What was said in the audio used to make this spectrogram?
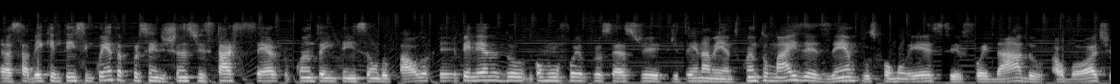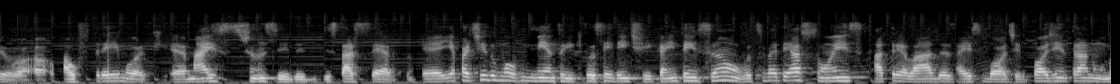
é, saber que ele tem 50% de chance de estar certo quanto à intenção do Paulo, dependendo do como foi o processo de, de treinamento. Quanto mais exemplos como esse foi dado ao bot, ao, ao framework, é mais chance de, de estar certo. É, e a partir do momento em que você identifica a intenção, você vai ter ações atreladas a esse bot. Ele pode entrar num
